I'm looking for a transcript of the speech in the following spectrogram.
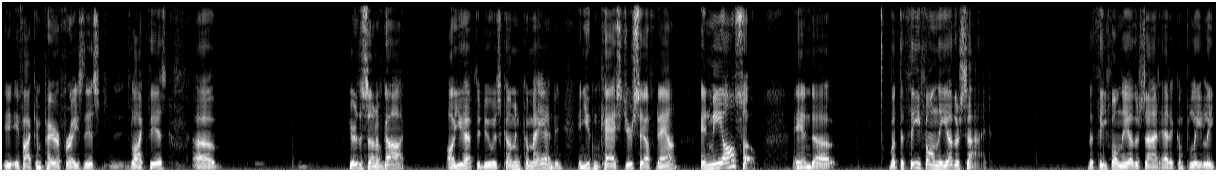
if I can paraphrase this like this, uh, you're the Son of God." All you have to do is come and command, and, and you can cast yourself down, and me also. And uh, but the thief on the other side, the thief on the other side had a completely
